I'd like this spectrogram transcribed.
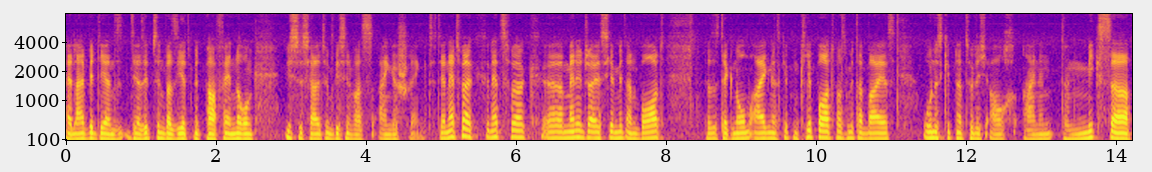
Enlightenment der, der 17 basiert mit ein paar Veränderungen, ist es halt ein bisschen was eingeschränkt. Der Netzwerk, Netzwerk äh, Manager ist hier mit an Bord. Das ist der GNOME eigene. Es gibt ein Clipboard, was mit dabei ist. Und es gibt natürlich auch einen Mixer.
